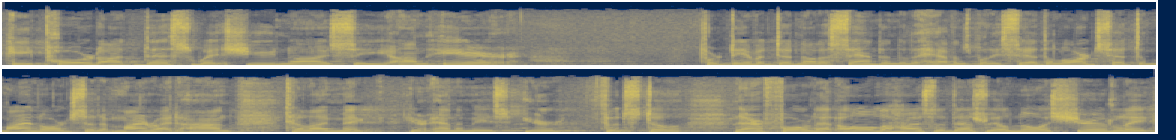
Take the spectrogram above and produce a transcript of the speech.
he poured out this which you now see and hear. For David did not ascend into the heavens, but he said, The Lord said to my Lord, Sit at my right hand till I make your enemies your footstool. Therefore, let all the house of Israel know assuredly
